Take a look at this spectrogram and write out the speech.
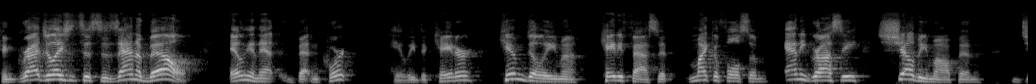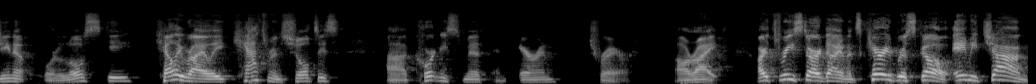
Congratulations to Susanna Bell, Alienette Betancourt, Haley Decatur, Kim DeLima, Katie Fassett, Micah Folsom, Annie Grassi, Shelby Maupin, Gina Orlowski, Kelly Riley, Catherine Schultes, uh, Courtney Smith, and Aaron Traer. All right. Our three star diamonds Carrie Briscoe, Amy Chang,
